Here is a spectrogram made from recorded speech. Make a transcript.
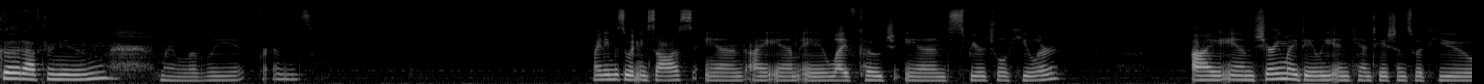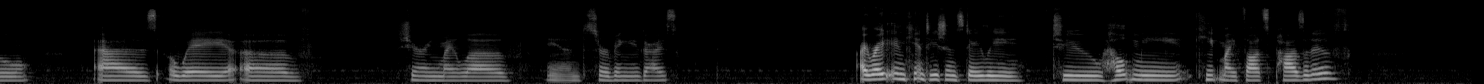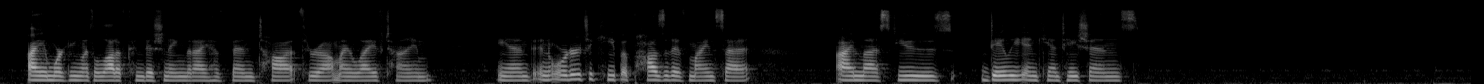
Good afternoon, my lovely friends. My name is Whitney Sauce, and I am a life coach and spiritual healer. I am sharing my daily incantations with you as a way of sharing my love and serving you guys. I write incantations daily to help me keep my thoughts positive I am working with a lot of conditioning that I have been taught throughout my lifetime. And in order to keep a positive mindset, I must use daily incantations.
